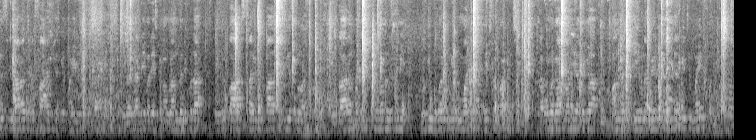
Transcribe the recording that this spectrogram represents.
కానీ శ్రీ నారా సహాయం చేసి బయటకు మరి ఇక్కడ మమ్మల్ని కూడా ఎదురు పాస్ సర్వీస్ తీసుకున్నారు ప్రారంభ నిమిషంలోని ముగింపు వరకు మీరు మధ్య క్రమముగా మర్యాదగా అందరి జీవన వేడుకలు జరిగించి మహిళ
